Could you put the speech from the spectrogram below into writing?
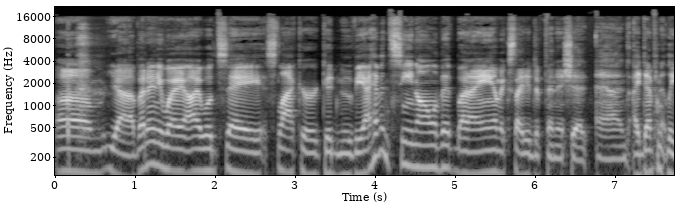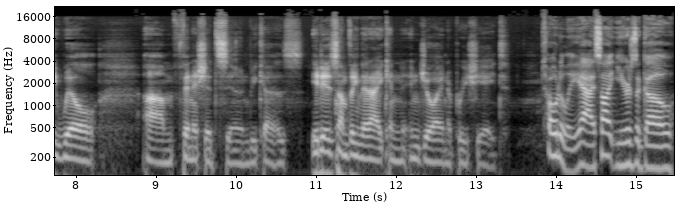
Um, yeah, but anyway, I would say Slacker, good movie. I haven't seen all of it, but I am excited to finish it, and I definitely will um, finish it soon because it is something that I can enjoy and appreciate. Totally. Yeah. I saw it years ago.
